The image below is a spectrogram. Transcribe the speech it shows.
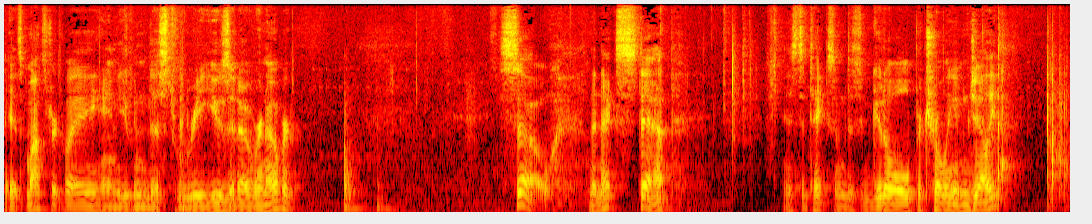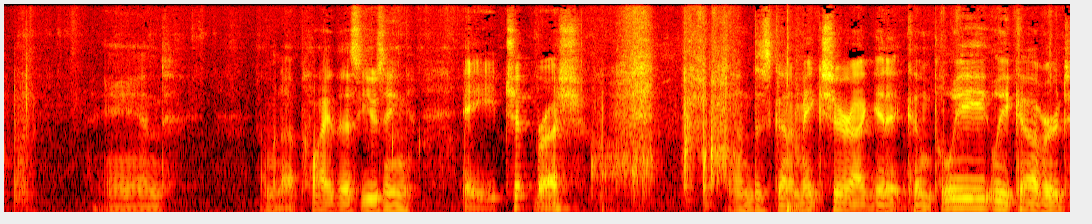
it's monster clay and you can just reuse it over and over. So the next step is to take some just good old petroleum jelly and I'm going to apply this using a chip brush. I'm just going to make sure I get it completely covered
